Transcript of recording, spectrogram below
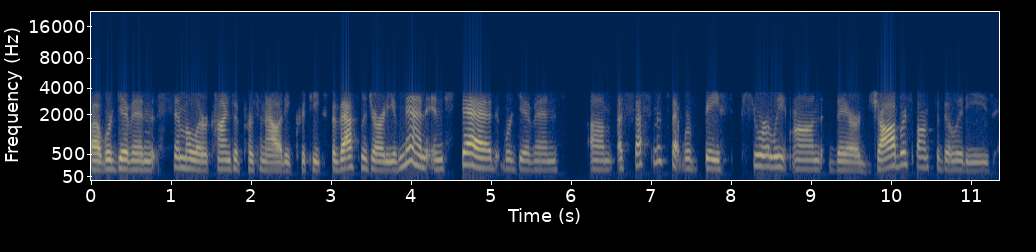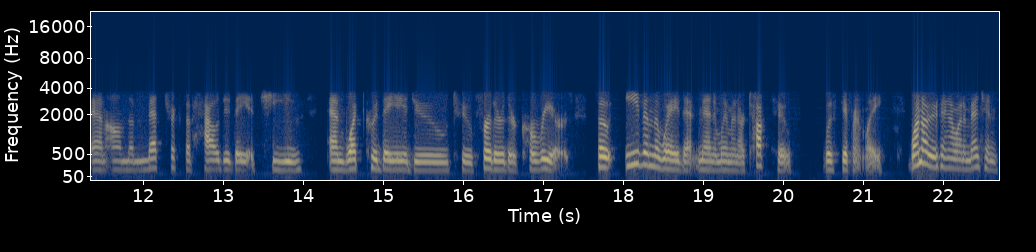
uh, were given similar kinds of personality critiques. The vast majority of men instead were given um, assessments that were based purely on their job responsibilities and on the metrics of how did they achieve and what could they do to further their careers. So even the way that men and women are talked to was differently. One other thing I want to mention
